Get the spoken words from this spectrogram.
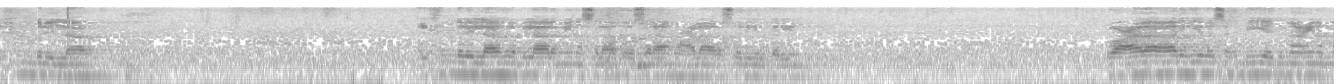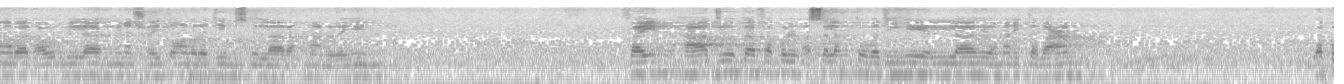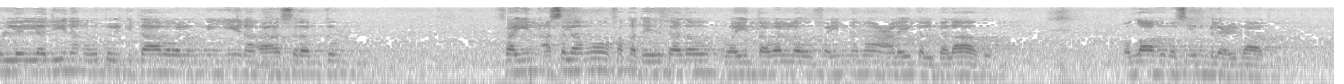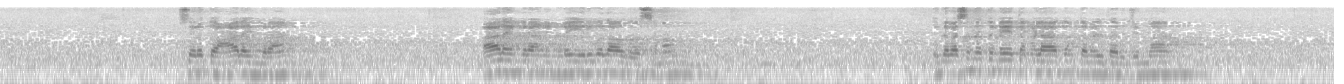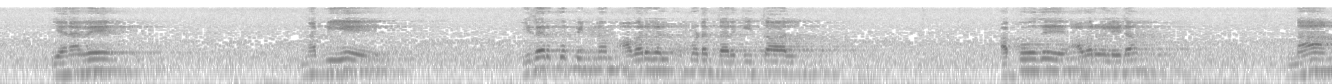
الحمد لله. الحمد لله رب العالمين، الصلاة والسلام على رسوله الكريم. وعلى آله وصحبه أجمعين، أما بعد، أعوذ بالله من الشيطان الرجيم. بسم الله الرحمن الرحيم. فإن حاجوك فقل أسلمت وجهي لله ومن اتبعني. وقل للذين أوتوا الكتاب والأميين أسلمتم فإن أسلموا فقد اهتدوا وإن تولوا فإنما عليك البلاغ والله بصير بالعباد சூரத்து ஆல இம்ரான் ஆல இம்ரானினுடைய இருபதாவது வசனம் இந்த வசனத்தினுடைய தமிழாக்கம் தமிழ் தர்ஜுமா எனவே நபியே இதற்கு பின்னும் அவர்கள் உம்முடன் தர்கித்தால் அப்போது அவர்களிடம் நான்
